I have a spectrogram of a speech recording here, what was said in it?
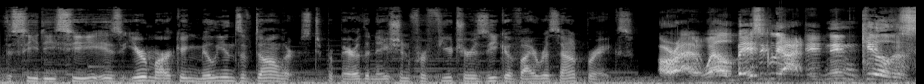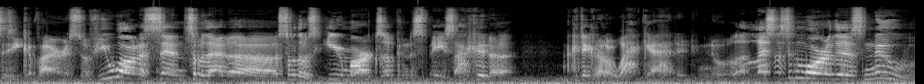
The CDC is earmarking millions of dollars to prepare the nation for future Zika virus outbreaks. Alright, well, basically, I didn't kill the Zika virus, so if you want to send some of that, uh, some of those earmarks up into space, I could, uh, I could take another whack at it, you know. Let's listen to more of this news.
